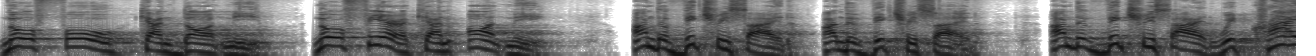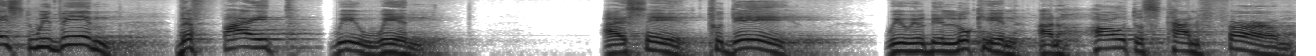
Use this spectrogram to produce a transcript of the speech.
no foe can daunt me. No fear can haunt me. On the victory side, on the victory side, on the victory side, with Christ within, the fight we win. I say, today we will be looking on how to stand firm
